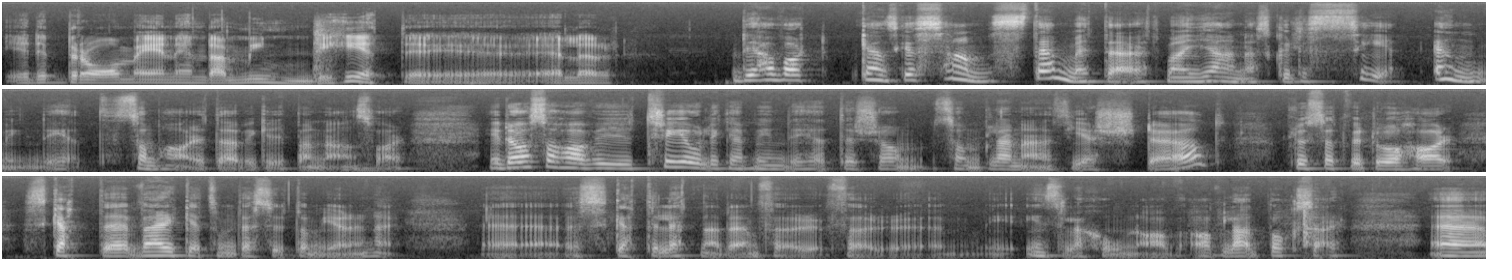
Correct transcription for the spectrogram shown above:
är det bra med en enda myndighet eh, eller? Det har varit ganska samstämmigt där att man gärna skulle se en myndighet som har ett övergripande ansvar. Idag så har vi ju tre olika myndigheter som, som bland annat ger stöd, plus att vi då har Skatteverket som dessutom ger den här eh, Eh, skattelättnaden för, för eh, installation av, av laddboxar. Eh,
